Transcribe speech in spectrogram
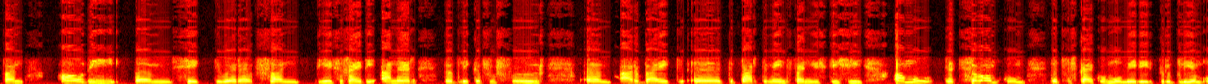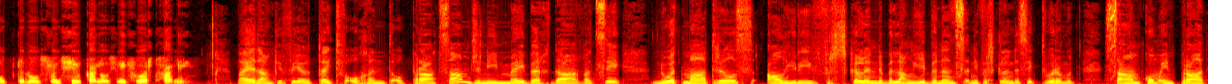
van al die ehm um, sektore van besigheid, die ander publieke vervoer, ehm um, arbeid, eh uh, departement van justisie, almal dit saamkom, dit is kyk om om hierdie probleem op te los want sou kan ons nie voortgaan nie. Baie dankie vir jou tyd vanoggend op Praat Saam. Janine Meiburg daar wat sê noodmaatreëls al hierdie verskillende belanghebbendes in die verskillende sektore moet saamkom en praat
